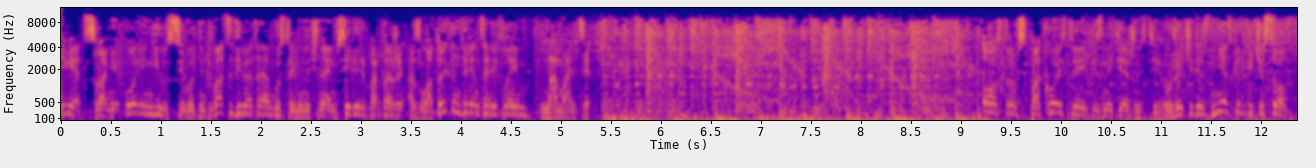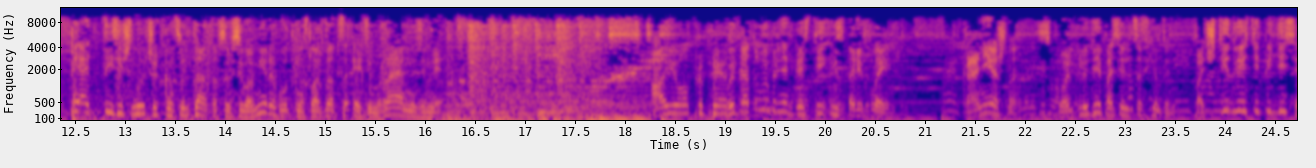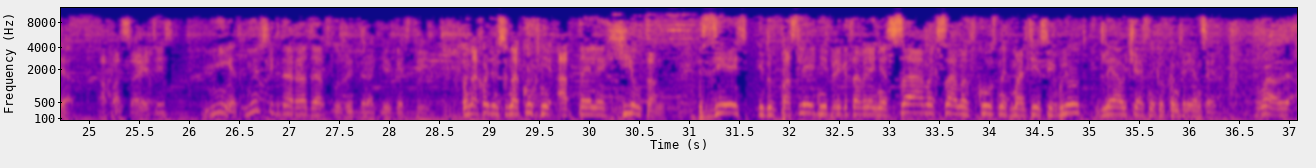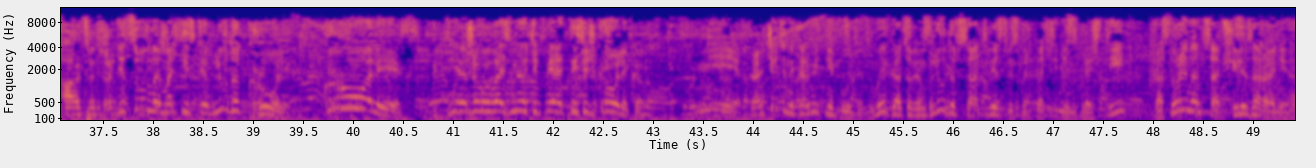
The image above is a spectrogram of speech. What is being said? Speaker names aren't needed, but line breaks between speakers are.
Привет, с вами Ori News. Сегодня 29 августа, и мы начинаем серию репортажей о золотой конференции Oriflame на Мальте. Остров спокойствия и безмятежности. Уже через несколько часов 5000 лучших консультантов со всего мира будут наслаждаться этим раем на земле. Вы готовы принять гостей из Oriflame? Конечно. Сколько людей поселится в Хилтоне? Почти 250. Опасаетесь? Нет, мы всегда рады обслужить дорогих гостей. Мы находимся на кухне отеля Хилтон. Здесь идут последние приготовления самых-самых вкусных мальтийских блюд для участников конференции. Традиционное мальтийское блюдо – кролик. Кролик! Где же вы возьмете 5000 кроликов? Нет, крольчатины кормить не будем. Мы готовим блюдо в соответствии с предпочтениями гостей, которые нам сообщили заранее.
